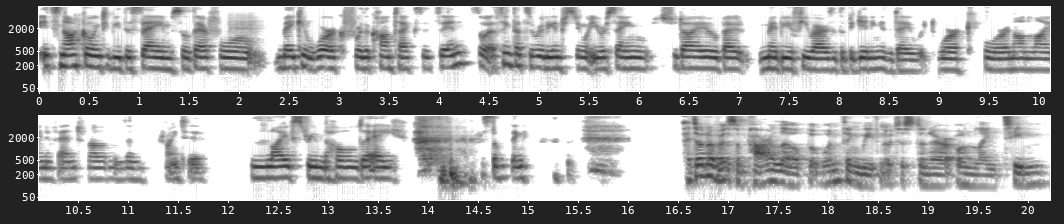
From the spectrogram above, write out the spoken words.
It's not going to be the same. So, therefore, make it work for the context it's in. So, I think that's a really interesting what you were saying, Shudayu, about maybe a few hours at the beginning of the day would work for an online event rather than trying to live stream the whole day or something. I don't know if it's a parallel, but one thing we've noticed in our online team,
